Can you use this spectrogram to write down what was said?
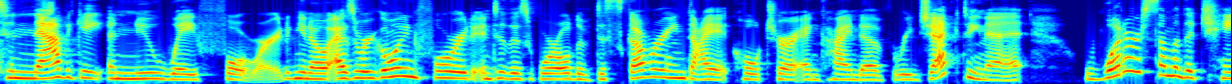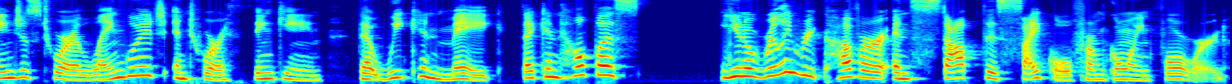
to navigate a new way forward. You know, as we're going forward into this world of discovering diet culture and kind of rejecting it, what are some of the changes to our language and to our thinking that we can make that can help us, you know, really recover and stop this cycle from going forward?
